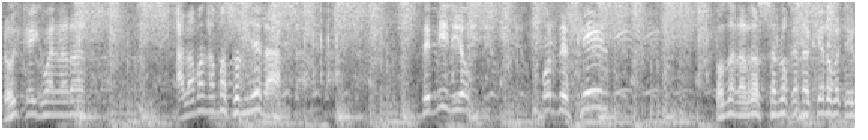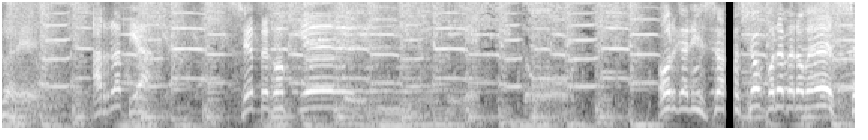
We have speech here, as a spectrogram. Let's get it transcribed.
nunca igualarán a la banda más sonidera de Emilio por decir toda la raza loca en el 99. Arratia, siempre con quien. Organización Forever OBS.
